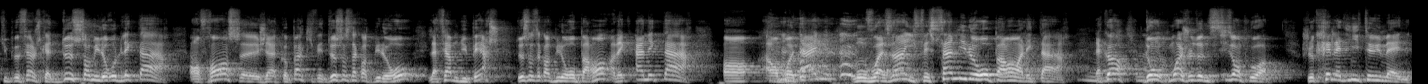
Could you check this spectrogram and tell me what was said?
tu peux faire jusqu'à 200 000 euros de l'hectare. En France, euh, j'ai un copain qui fait 250 000 euros, la ferme du Perche, 250 000 euros par an avec un hectare. En, en Bretagne, mon voisin, il fait 5 000 euros par an à l'hectare. D'accord Donc, moi, je donne 6 emplois. Je crée de la dignité humaine.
